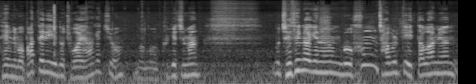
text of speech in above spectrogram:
대체 뭐 배터리도 좋아야 하겠죠. 뭐, 뭐 그겠지만 뭐 제 생각에는 뭐 흠 잡을 게 있다고 하면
